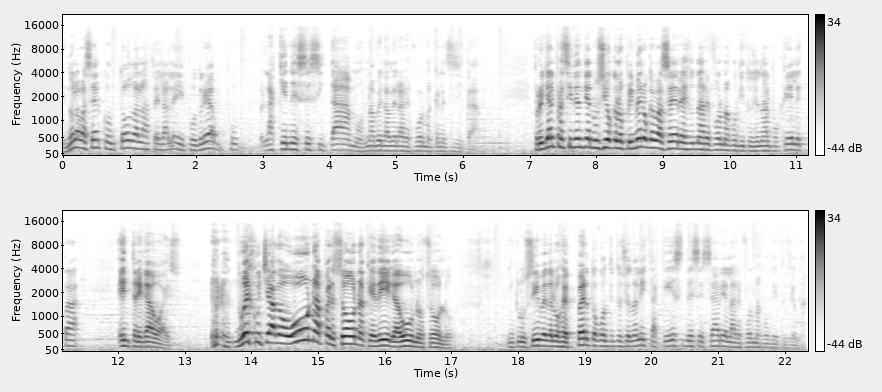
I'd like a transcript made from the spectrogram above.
Y no la va a hacer con todas las de la ley, podría las que necesitamos, una verdadera reforma que necesitamos. Pero ya el presidente anunció que lo primero que va a hacer es una reforma constitucional porque él está entregado a eso. No he escuchado una persona que diga, uno solo, inclusive de los expertos constitucionalistas, que es necesaria la reforma constitucional.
